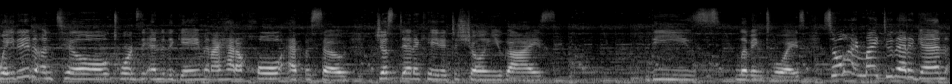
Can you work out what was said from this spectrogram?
waited until towards the end of the game and I had a whole episode just dedicated to showing you guys these living toys. So I might do that again.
